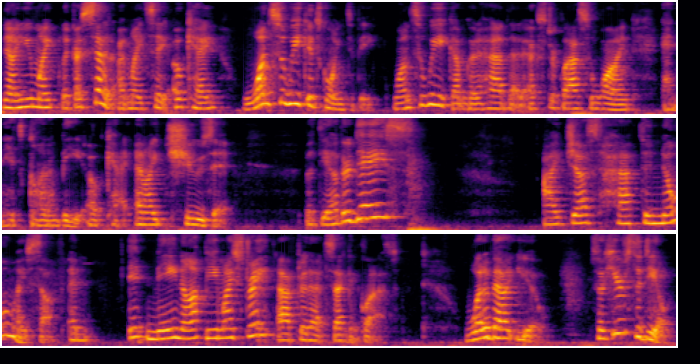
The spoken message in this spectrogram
Now, you might, like I said, I might say, okay, once a week it's going to be. Once a week, I'm going to have that extra glass of wine and it's going to be okay. And I choose it. But the other days, I just have to know myself. And it may not be my strength after that second glass. What about you? So here's the deal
